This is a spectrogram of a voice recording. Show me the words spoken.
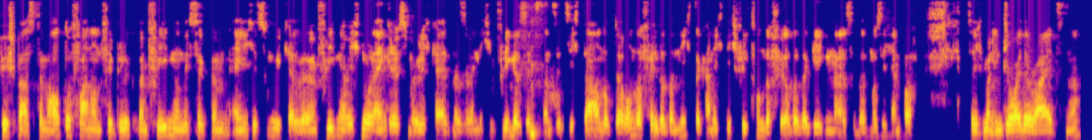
viel Spaß beim Autofahren und viel Glück beim Fliegen. Und ich sage beim eigentlich ist umgekehrt, weil beim Fliegen habe ich null Eingriffsmöglichkeiten. Also wenn ich im Flieger sitze, dann sitze ich da und ob der runterfällt oder nicht, da kann ich nicht viel tun dafür oder dagegen. Ne? Also da muss ich einfach, sag ich mal, enjoy the ride. Ne?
